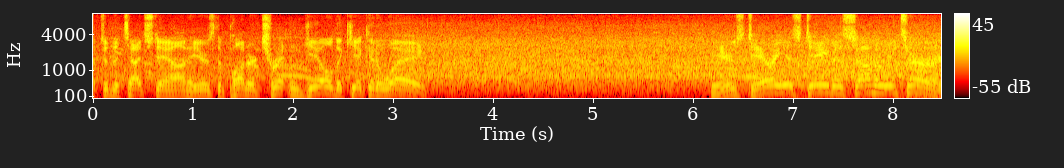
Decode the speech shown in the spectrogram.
After the touchdown, here's the punter Trenton Gill to kick it away. Here's Darius Davis on the return.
